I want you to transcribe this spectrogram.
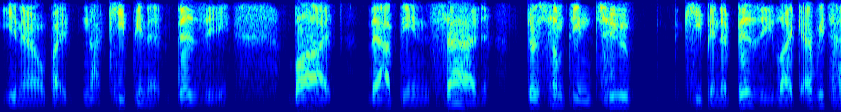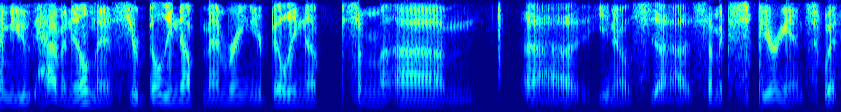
you know, by not keeping it busy. But that being said, there's something to keeping it busy. Like every time you have an illness, you're building up memory and you're building up some um, uh, you know uh, some experience with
